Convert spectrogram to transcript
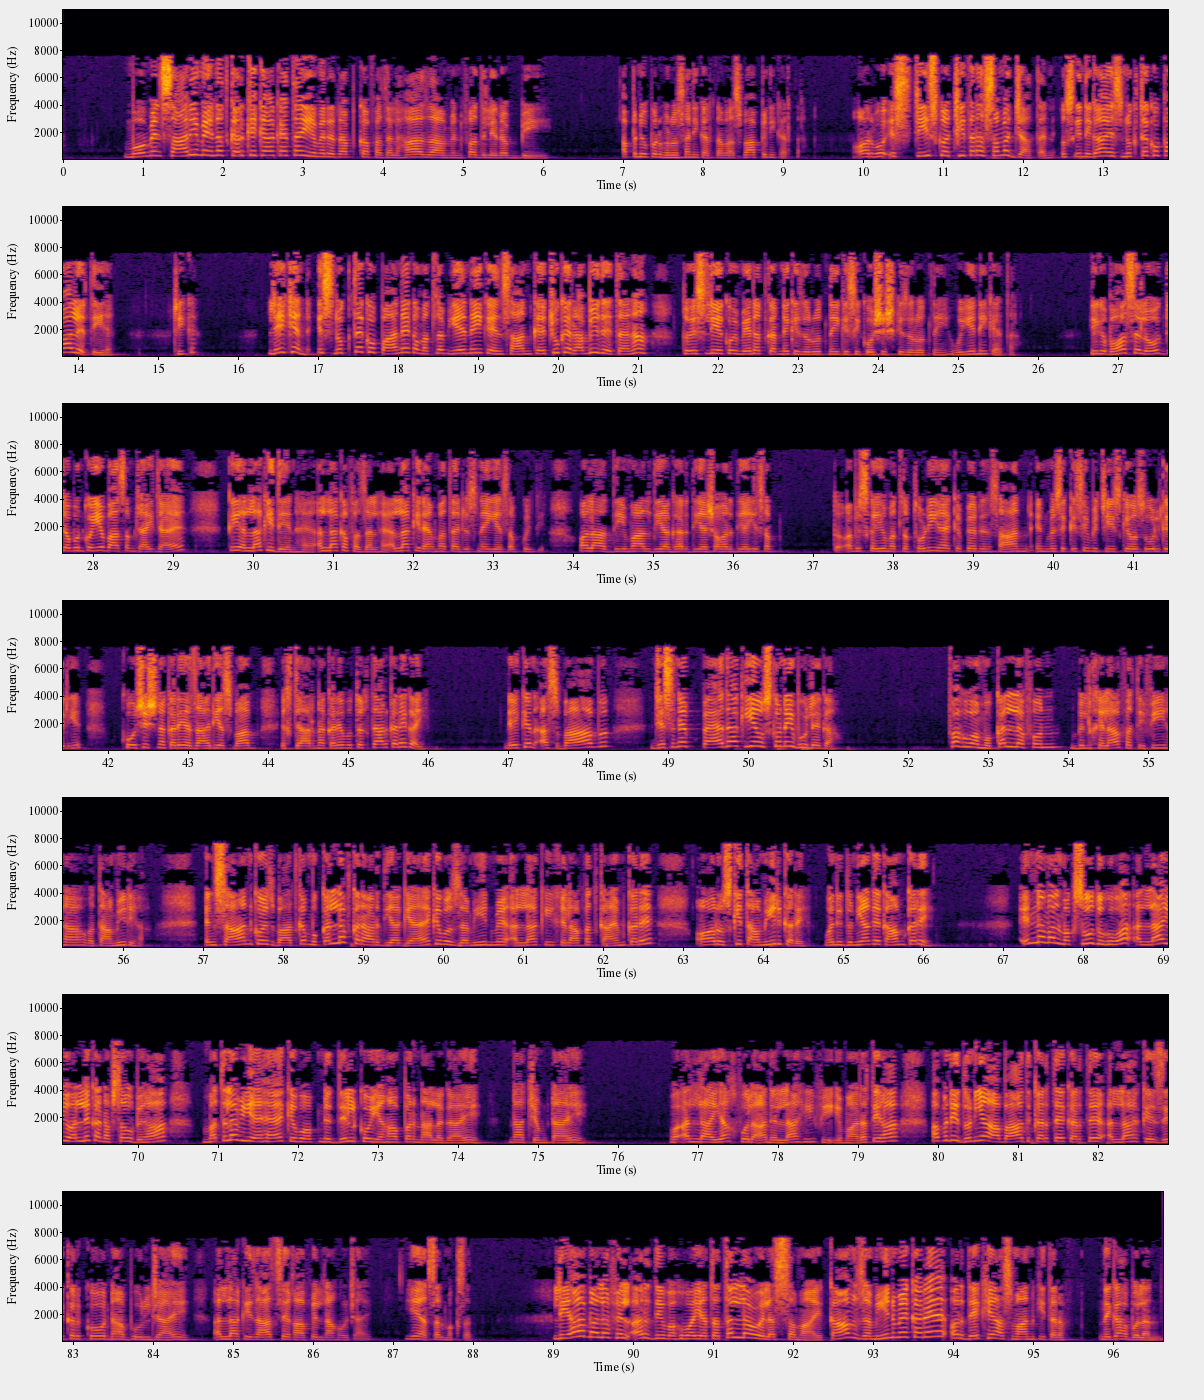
مومن ساری محنت کر کے کیا کہتا ہے؟ یہ میرے رب کا فضل حاضا من فضل ربی۔ اپنے اوپر بھروسہ نہیں کرتا، وہ اسباب پہ نہیں کرتا۔ اور وہ اس چیز کو اچھی طرح سمجھ جاتا ہے، اس کی نگاہ اس نقطے کو پا لیتی ہے۔ ٹھیک ہے؟ لیکن اس نقطے کو پانے کا مطلب یہ نہیں کہ انسان کے، چونکہ رب ہی دیتا ہے نا، تو اس لیے کوئی محنت کرنے کی ضرورت نہیں، کسی کوشش کی ضرورت نہیں، وہ یہ نہیں کہتا۔ کیونکہ بہت سے لوگ جب ان کو یہ بات سمجھائی جائے کہ یہ اللہ کی دین ہے، اللہ کا فضل ہے، اللہ کی رحمت ہے، جس نے یہ سب کچھ دیا۔ اولاد دی، مال دیا، گھر دیا، شوہر دیا، یہ سب۔ تو اب اس کا یہ مطلب تھوڑی ہے کہ پھر انسان ان میں سے کسی بھی چیز کے اصول کے لیے کوشش نہ کرے یا ظاہری اسباب اختیار نہ کرے، وہ تو اختیار کرے گا ہی۔ لیکن اسباب جس نے پیدا کیے اس کو نہیں بھولے گا۔ فہو مکلف بالخلاف فیحا و تعمیر انسان کو اس بات کا مکلف قرار دیا گیا ہے کہ وہ زمین میں اللہ کی خلافت قائم کرے اور اس کی تعمیر کرے یعنی دنیا کے کام کرے۔ ان نمل مقصود ہوا اللہ اللہ کا نفسا بحا مطلب یہ ہے کہ وہ اپنے دل کو یہاں پر نہ لگائے، نہ چمٹائے۔ وہ اللہ یق ان اللہ فی عمارت اپنی دنیا آباد کرتے کرتے اللہ کے ذکر کو نہ بھول جائے، اللہ کی ذات سے غافل نہ ہو جائے۔ یہ اصل مقصد۔ لیا فل ارد و یا کام زمین میں کرے اور دیکھے آسمان کی طرف۔ نگاہ بلند۔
